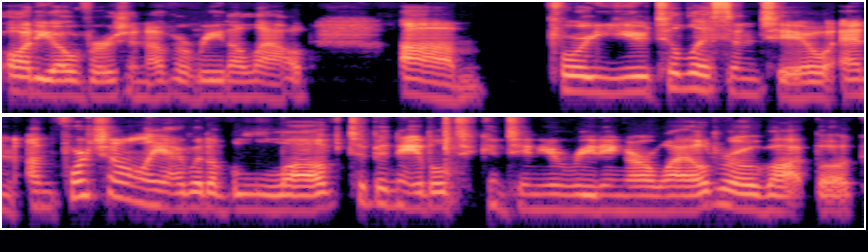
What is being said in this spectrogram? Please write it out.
audio version of a read aloud. Um, for you to listen to. And unfortunately, I would have loved to been able to continue reading our Wild Robot book,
